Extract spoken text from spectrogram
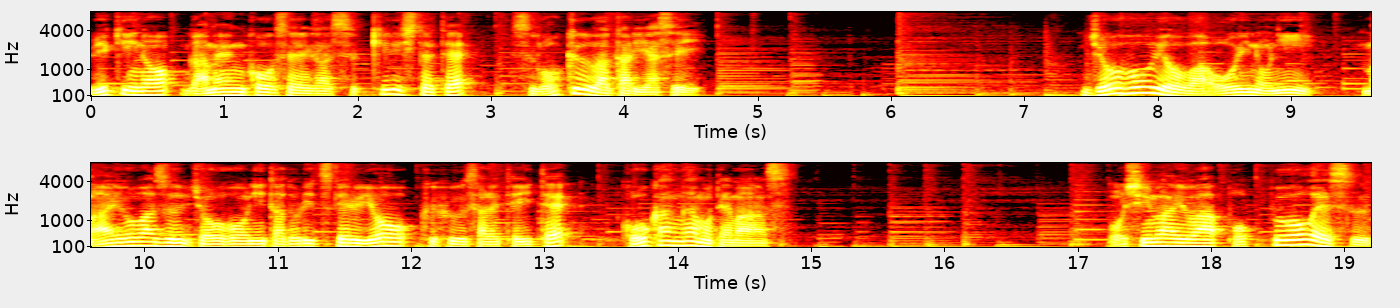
Wiki の画面構成がすっきりしててすごくわかりやすい。情報量は多いのに迷わず情報にたどり着けるよう工夫されていて好感が持てます。おしまいは PopOS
